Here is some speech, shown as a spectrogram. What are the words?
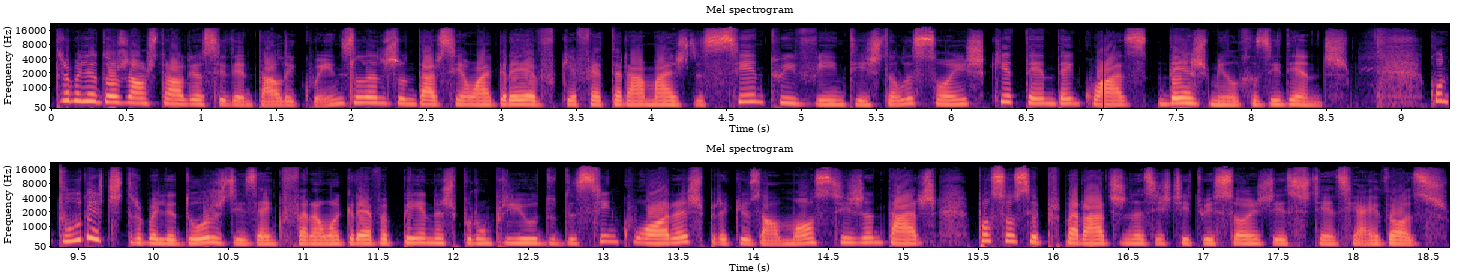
Trabalhadores na Austrália Ocidental e Queensland juntar-se-ão à greve que afetará mais de 120 instalações que atendem quase 10 mil residentes. Contudo, estes trabalhadores dizem que farão a greve apenas por um período de 5 horas para que os almoços e jantares possam ser preparados nas instituições de assistência a idosos.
